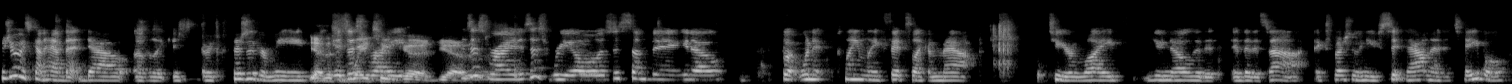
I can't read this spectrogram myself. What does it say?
Because you always kind of have that doubt of like, is especially for me, yeah, like, this is, is this way right? too good. Yeah, is this right? Is this real? Is this something you know? But when it plainly fits like a map to your life, you know that it that it's not. Especially when you sit down at a table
